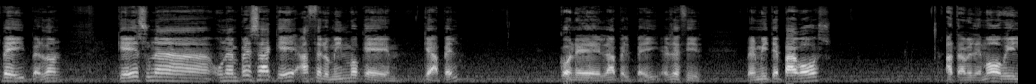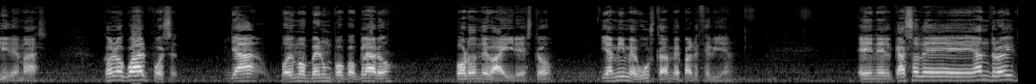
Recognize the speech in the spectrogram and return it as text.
Pay perdón, que es una, empresa que hace lo mismo que, que, Apple con el Apple Pay. Es decir, permite pagos a través de móvil y demás. Con lo cual, pues ya podemos ver un poco claro por dónde va a ir esto. Y a mí me gusta, me parece bien. En el caso de Android,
